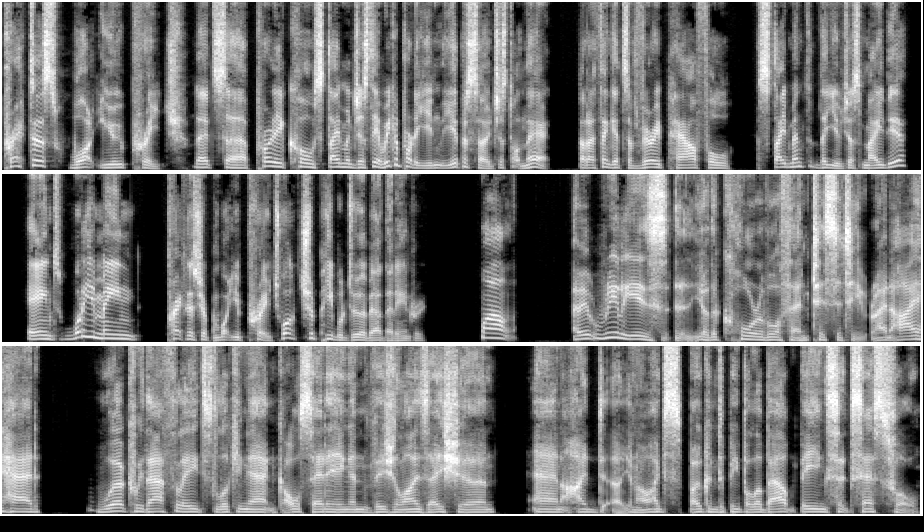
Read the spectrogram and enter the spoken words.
practice what you preach. That's a pretty cool statement just there. We could probably end the episode just on that, but I think it's a very powerful statement that you've just made there. And what do you mean, practice what you preach? What should people do about that, Andrew? Well, it really is uh, you know the core of authenticity, right? I had worked with athletes looking at goal setting and visualization, and I'd uh, you know I'd spoken to people about being successful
